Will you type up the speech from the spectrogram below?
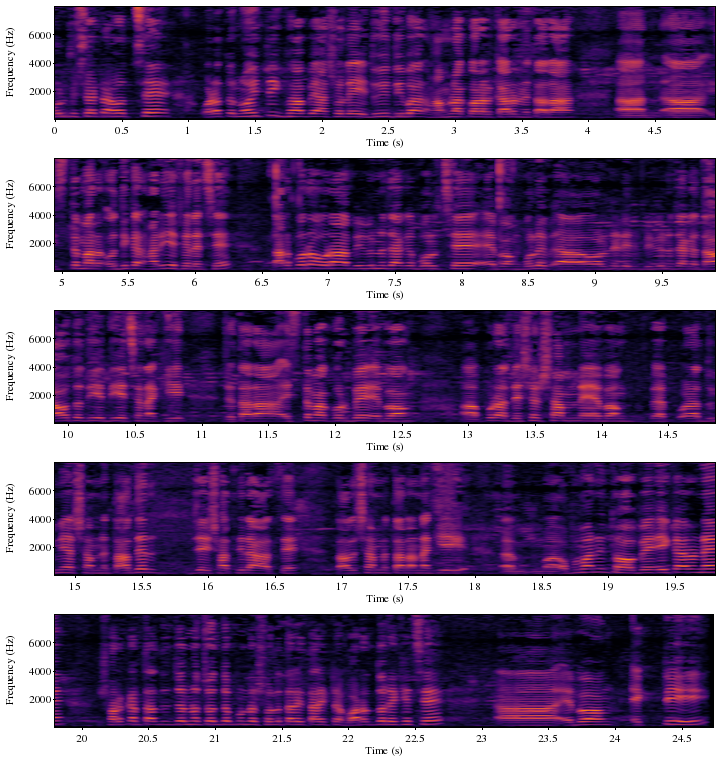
মূল বিষয়টা হচ্ছে, ওরা তো নৈতিকভাবে আসলে এই দুই দুইবার হামলা করার কারণে তারা ইস্তেমার অধিকার হারিয়ে ফেলেছে। তারপরে ওরা বিভিন্ন জায়গায় বলছে এবং বলে অলরেডি বিভিন্ন জায়গায় দাওয়াতও দিয়ে দিয়েছে নাকি যে তারা ইস্তেমা করবে এবং পুরা দেশের সামনে এবং পুরা দুনিয়ার সামনে তাদের যে সাথীরা আছে, তাদের সামনে তারা নাকি অপমানিত হবে। এই কারণে সরকার তাদের জন্য চোদ্দ, পনেরো, ষোলো তারিখ তারিখটা বরাদ্দ রেখেছে। এবং একটি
